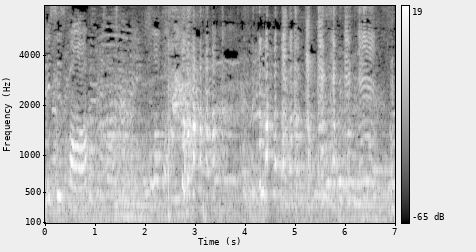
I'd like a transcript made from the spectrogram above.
This is Bob. Hello, Bob.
